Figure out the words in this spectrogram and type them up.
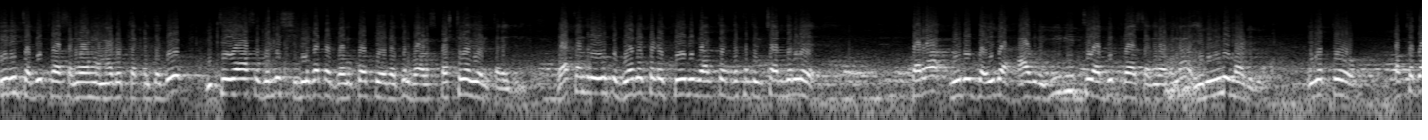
ಈ ರೀತಿ ಅಭಿಪ್ರಾಯ ಸಂಗ್ರಹಣೆ ಮಾಡಿರ್ತಕ್ಕಂಥದ್ದು ಇತಿಹಾಸದಲ್ಲಿ ಶಿಡ್ಲಘಟ್ಟ ಗಣಕೋಟೆ ಅಂತ ಬಹಳ ಸ್ಪಷ್ಟವಾಗಿ ಹೇಳ್ತಾ ಇದ್ದೀನಿ. ಯಾಕಂದ್ರೆ ಇವತ್ತು ಬೇರೆ ಕಡೆ ಕೇರಿ ಆಗ್ತಾ ಇರ್ತಕ್ಕಂಥ ವಿಚಾರದಲ್ಲಿ ಪರ ವಿರುದ್ಧ ಇದೆ. ಆದರೆ ಈ ರೀತಿಯ ಅಭಿಪ್ರಾಯ ಸಂಗ್ರಹಣ ಎಲ್ಲೂ ಮಾಡಿಲ್ಲ. ಇವತ್ತು ಪಕ್ಕದ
